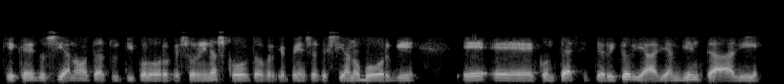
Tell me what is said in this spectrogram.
che credo sia nota a tutti coloro che sono in ascolto perché penso che siano borghi e eh, contesti territoriali, ambientali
